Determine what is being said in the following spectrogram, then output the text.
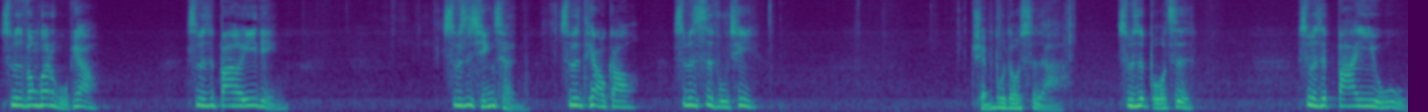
是不是封关的股票？是不是八二一零？是不是清晨？是不是跳高？是不是伺服器？全部都是啊！是不是博智？是不是八一五五？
